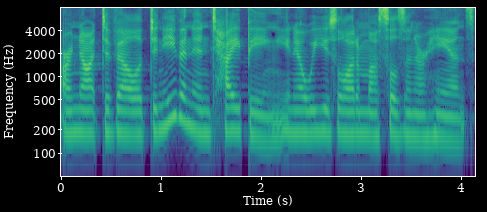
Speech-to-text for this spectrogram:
are not developed. And even in typing you know we use a lot of muscles in our hands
